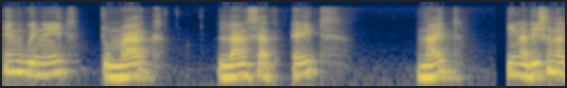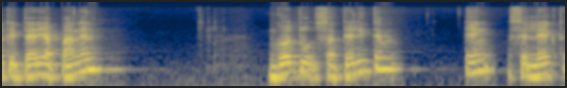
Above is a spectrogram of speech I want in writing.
and we need to mark Landsat 8 night. In additional criteria panel, go to satellite and select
